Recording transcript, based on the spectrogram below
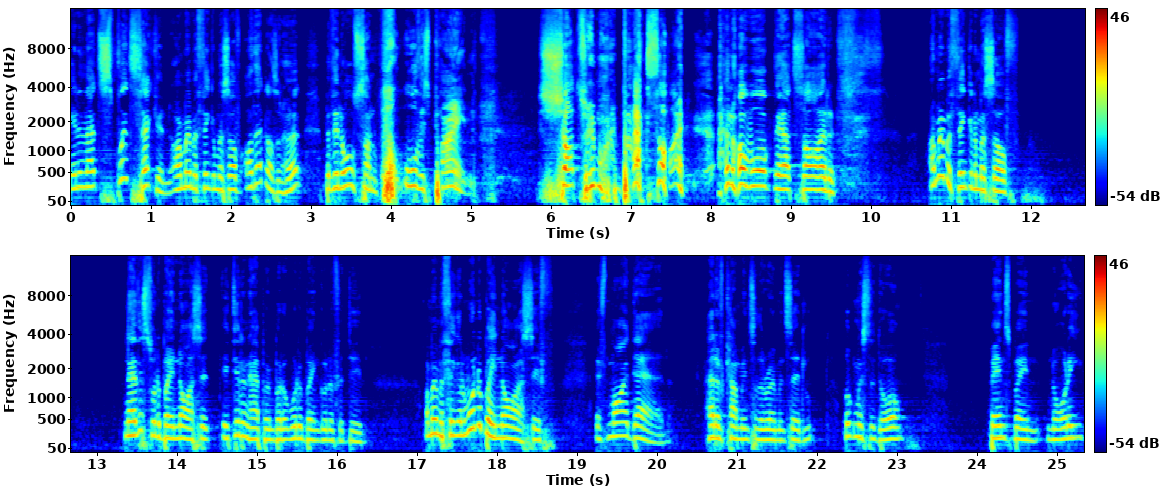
And in that split second, I remember thinking to myself, oh, that doesn't hurt. But then all of a sudden, all this pain shot through my backside. And I walked outside. I remember thinking to myself, now this would have been nice. It, it didn't happen, but it would have been good if it did. I remember thinking, wouldn't it be nice if, if my dad had have come into the room and said, look, Mr. Doyle, Ben's been naughty.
